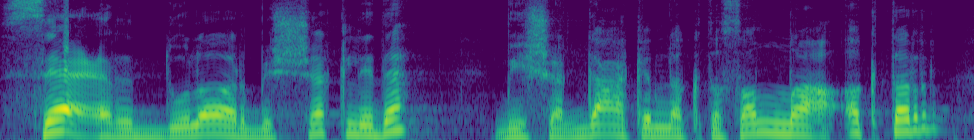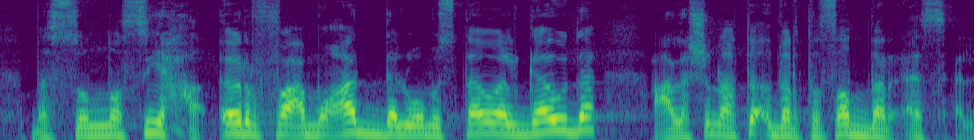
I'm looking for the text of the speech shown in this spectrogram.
سعر الدولار بالشكل ده بيشجعك إنك تصنع أكتر بس النصيحة ارفع معدل ومستوى الجودة علشان هتقدر تصدر أسهل.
